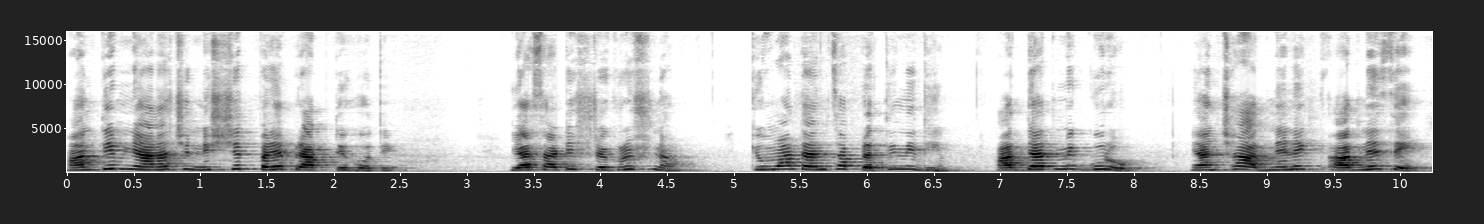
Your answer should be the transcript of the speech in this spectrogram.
अंतिम ज्ञानाची निश्चितपणे प्राप्ती होते. यासाठी श्रीकृष्ण किंवा त्यांचा प्रतिनिधी आध्यात्मिक गुरु यांच्या आज्ञेने आज्ञेचे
